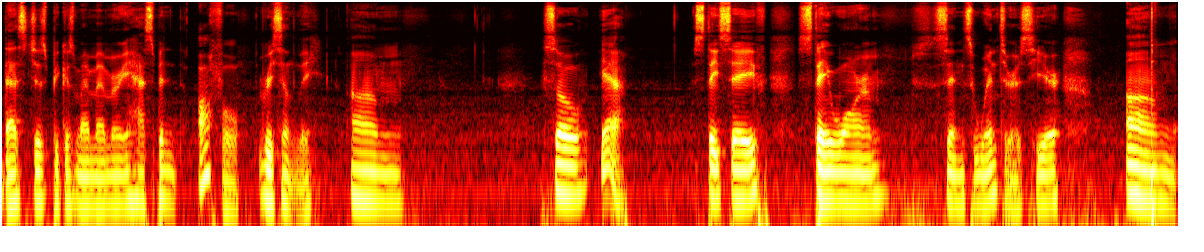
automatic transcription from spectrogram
that's just because my memory has been awful recently um so, yeah, stay safe, stay warm since winter is here. Um,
